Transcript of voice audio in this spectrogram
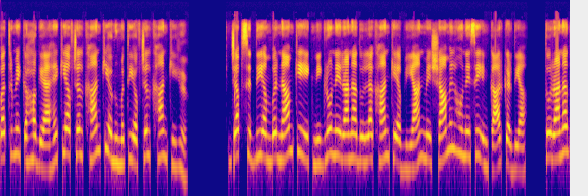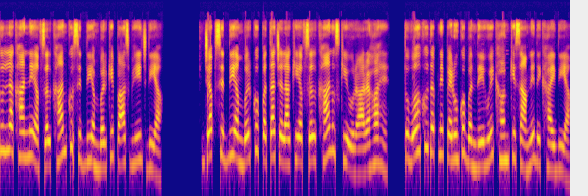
पत्र में कहा गया है कि अफजल खान की अनुमति अफजल खान की है। जब सिद्दी अंबर नाम के एक नीग्रो ने रानादुल्ला खान के अभियान में शामिल होने से इनकार कर दिया तो रानादुल्ला खान ने अफजल खान को सिद्दी अंबर के पास भेज दिया। जब सिद्दी अंबर को पता चला कि अफजल खान उसकी ओर आ रहा है तो वह खुद अपने पैरों को बंधे हुए खान के सामने दिखाई दिया।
